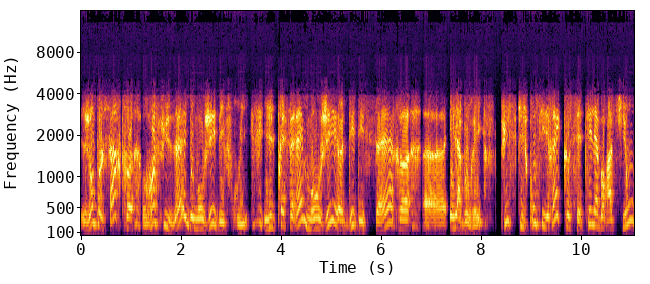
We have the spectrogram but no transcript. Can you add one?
Jean-Paul Sartre refusait de manger des fruits, il préférait manger des desserts euh, élaborés puisqu'il considérait que cette élaboration,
